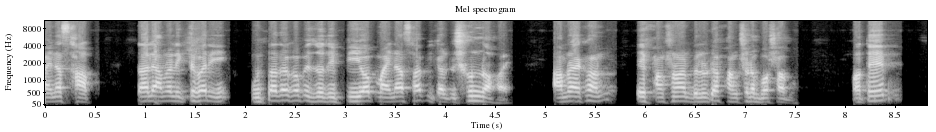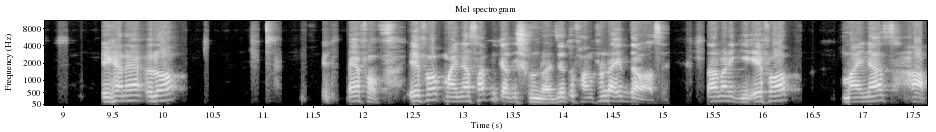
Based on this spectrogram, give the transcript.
মাইনাস হাফ তাহলে আমরা লিখতে পারি, উৎপাদক হবে যদি P of minus half equal to শূন্য হয়। আমরা এখন এই ফাংশনাল ভ্যালুটা ফাংশনে বসাবো। অতএব এখানে হলো F of F of minus half equal to শূন্য যেহেতু ফাংশনটা এফ দেওয়া আছে। তার মানে কি? F of minus half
